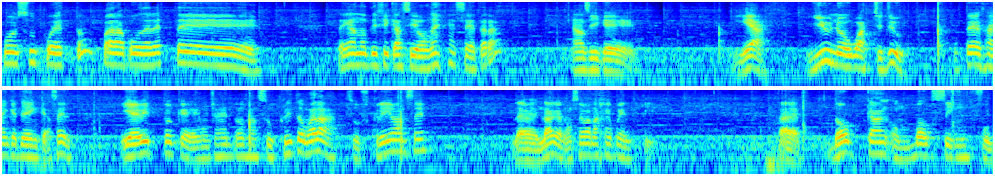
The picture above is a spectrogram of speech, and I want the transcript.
por supuesto, para poder este tengan notificaciones, etcétera. Así que, yeah, you know what to do. Ustedes saben qué tienen que hacer. Y he visto que mucha gente no se ha suscrito, ¿verdad? Suscríbanse. De verdad que no se van a arrepentir. ¿Sabes? Dokkan, unboxing, full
